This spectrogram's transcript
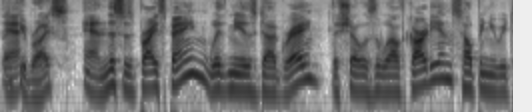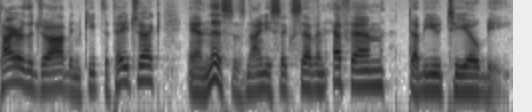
Thank And- you, Bryce. And this is Bryce Payne. With me is Doug Ray. The show is The Wealth Guardians, helping you retire the job and keep the paycheck. And this is 96.7 FM WTOB.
